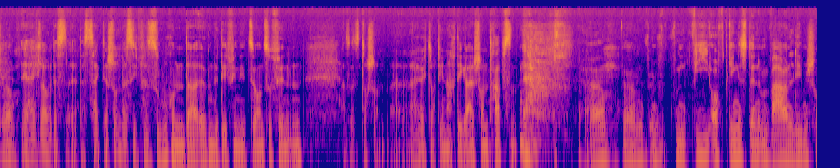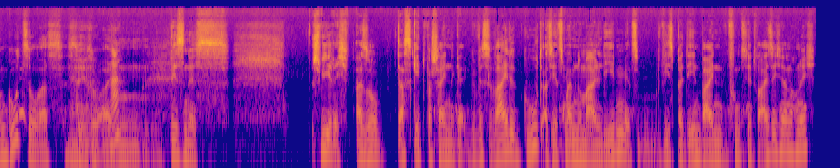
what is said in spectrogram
Genau. Ja, ich glaube, das, äh, das zeigt ja schon, dass sie versuchen, da irgendeine Definition zu finden. Also ist doch schon, äh, da höre ich doch die Nachtigall schon trapsen. Ja. Ja, ähm, wie oft ging es denn im wahren Leben schon gut, sowas? Ja, so, ja. so ein Na? Business. Schwierig. Also das geht wahrscheinlich eine gewisse Weile gut. Also jetzt mal im normalen Leben. Jetzt, wie es bei den beiden funktioniert, weiß ich ja noch nicht.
